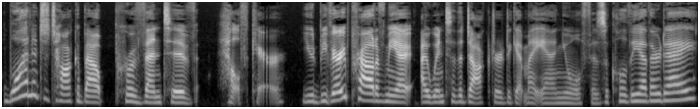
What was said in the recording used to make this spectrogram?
wanted to talk about preventive healthcare. You'd be very proud of me. I, I went to the doctor to get my annual physical the other day.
